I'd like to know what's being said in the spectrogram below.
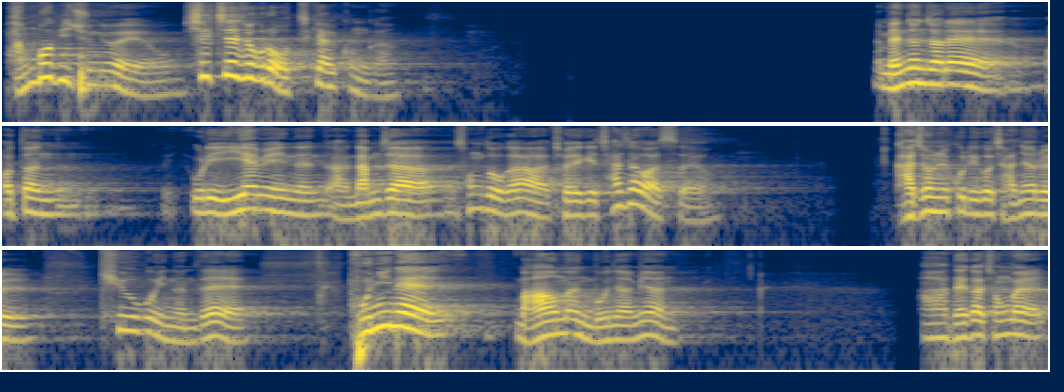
방법이 중요해요. 실제적으로 어떻게 할 건가? 몇 년 전에 어떤 우리 EM에 있는 아, 남자 성도가 저에게 찾아왔어요. 가정을 꾸리고 자녀를 키우고 있는데 본인의 마음은 뭐냐면 아, 내가 정말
